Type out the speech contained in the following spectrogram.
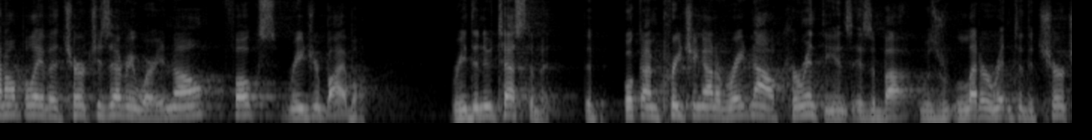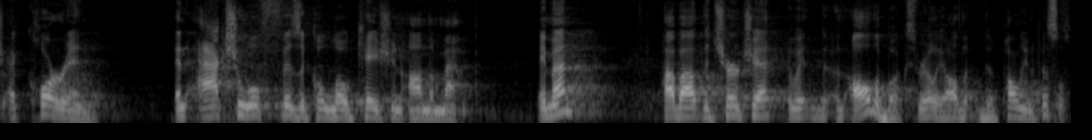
don't believe that church is everywhere. You know, folks, read your Bible. Read the New Testament. The book I'm preaching out of right now, Corinthians, is about was a letter written to the church at Corinth, an actual physical location on the map. Amen? How about the church at all the books, really, all the, the Pauline epistles?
